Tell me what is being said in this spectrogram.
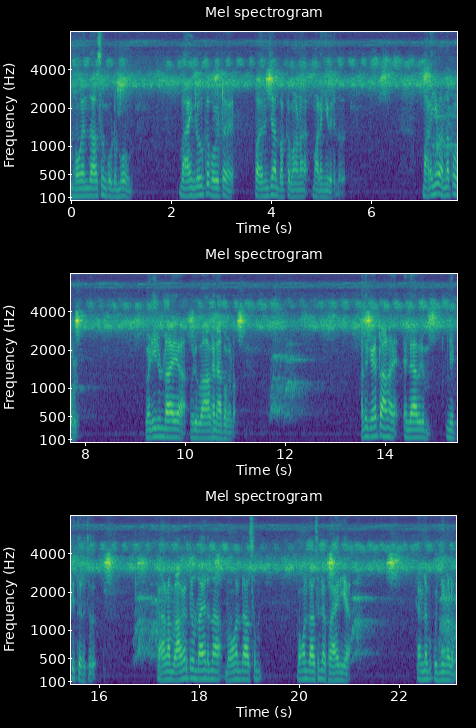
മോഹൻദാസും കുടുംബവും ബാംഗ്ലൂർക്ക് പോയിട്ട് പതിനഞ്ചാം പക്കമാണ് മടങ്ങി വരുന്നത്. മടങ്ങി വന്നപ്പോൾ വഴിയിലുണ്ടായ ഒരു വാഹനാപകടം. അത് കേട്ടാണ് എല്ലാവരും ഞെട്ടിത്തെറിച്ചത്. കാരണം വാഹനത്തിലുണ്ടായിരുന്ന മോഹൻദാസും മോഹൻദാസിന്റെ ഭാര്യ രണ്ടും കുഞ്ഞുങ്ങളും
